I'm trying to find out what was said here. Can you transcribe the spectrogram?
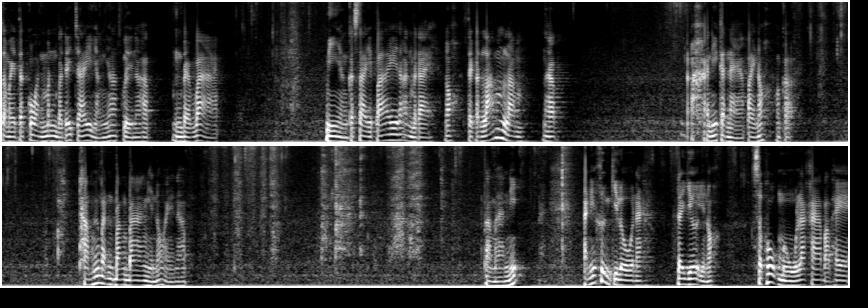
สมัยตะก่อนมันบัดได้ใจอย่างยากเลยนะครับ มันแบบว่า มีอย่างกระใส่ไปแล้วอันมาได้เนาะแต่ก็ล้ำลำนะครับ อันนี้ก็หนาไปเนาะแล้วก็ทำให้มันบางๆอย่างหน่อยนะครับ ประมาณนี้ อันนี้ครึ่งกิโลนะ ได้เยอะอยู่เนาะสะโพกหมูราคาแบบแพง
